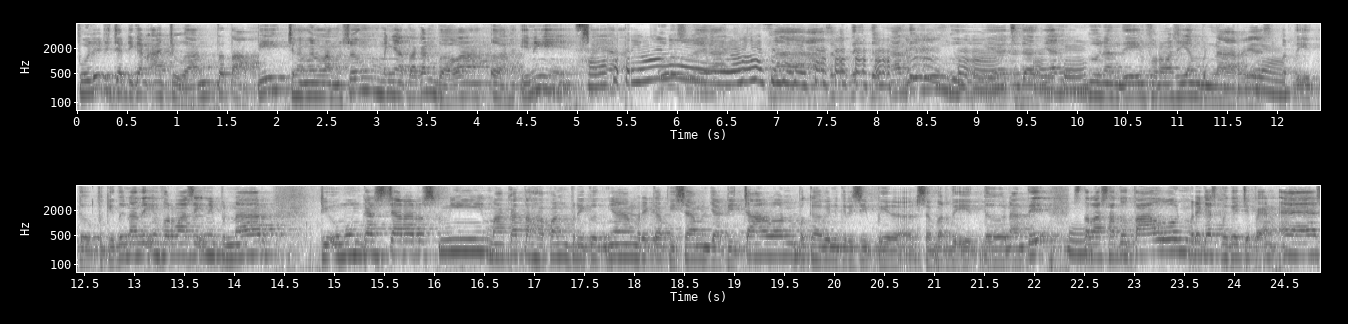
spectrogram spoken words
boleh dijadikan acuan tetapi jangan langsung menyatakan bahwa eh ini Saya keterima lulus nih. ya. lulus. Nah, seperti itu. Nanti nunggu ya, jelasnya Oke. nunggu nanti informasi yang benar ya, Ya. seperti itu. Begitu nanti informasi ini benar diumumkan secara resmi, maka tahapan berikutnya mereka bisa menjadi calon pegawai negeri sipil seperti itu. Nanti setelah satu tahun mereka sebagai CPNS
